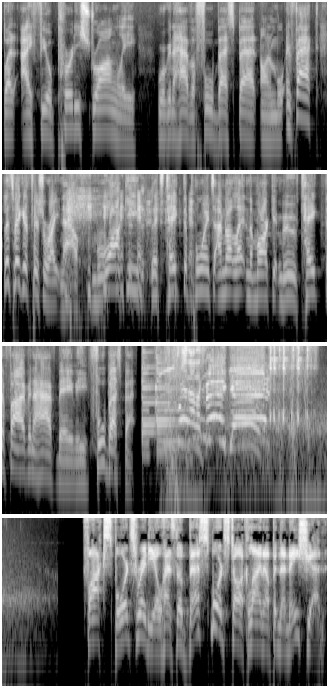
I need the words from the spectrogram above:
but I feel pretty strongly we're going to have a full best bet on. Mil- In fact, let's make it official right now. Milwaukee, let's take the points. I'm not letting the market move. Take the five and a half, baby. Full best bet. Straight out of Vegas! Fox Sports Radio has the best sports talk lineup in the nation.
